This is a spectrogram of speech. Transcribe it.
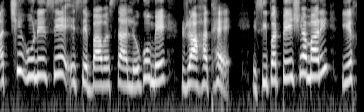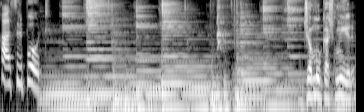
अच्छी होने से इससे वाबस्ता लोगों में राहत है। इसी पर पेश है हमारी ये खास रिपोर्ट। जम्मू कश्मीर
